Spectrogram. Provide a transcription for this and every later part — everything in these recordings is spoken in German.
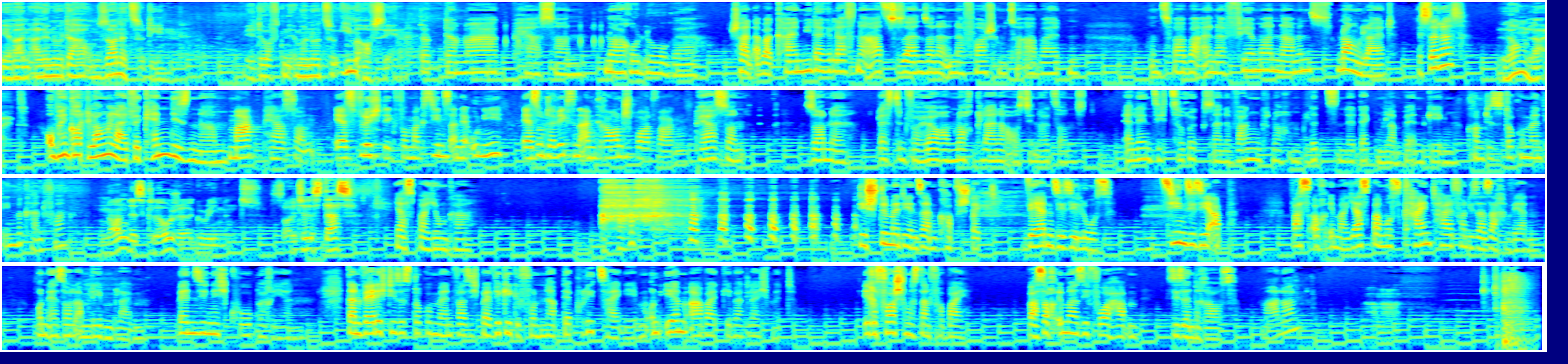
Wir waren alle nur da, um Sonne zu dienen. Wir durften immer nur zu ihm aufsehen. Dr. Mark Persson, Neurologe. Scheint aber kein niedergelassener Arzt zu sein, sondern in der Forschung zu arbeiten. Und zwar bei einer Firma namens Longlight. Ist er das? Longlight. Oh mein Gott, Longlight, wir kennen diesen Namen. Mark Persson. Er ist flüchtig vom Maxims an der Uni. Er ist unterwegs in einem grauen Sportwagen. Persson, Sonne, lässt den Verhörraum noch kleiner aussehen als sonst. Er lehnt sich zurück, seine Wangenknochen blitzen der Deckenlampe entgegen. Kommt dieses Dokument Ihnen bekannt vor? Non-Disclosure Agreement. Sollte es das? Jasper Juncker. Die Stimme, die in seinem Kopf steckt. Werden Sie sie los. Ziehen Sie sie ab. Was auch immer. Jasper muss kein Teil von dieser Sache werden. Und er soll am Leben bleiben. Wenn Sie nicht kooperieren, dann werde ich dieses Dokument, was ich bei Vicky gefunden habe, der Polizei geben und Ihrem Arbeitgeber gleich mit. Ihre Forschung ist dann vorbei. Was auch immer Sie vorhaben, Sie sind raus. Marlon? Hanna.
